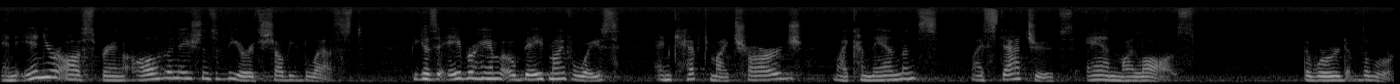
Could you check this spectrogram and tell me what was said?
And in your offspring all the nations of the earth shall be blessed, because Abraham obeyed my voice and kept my charge, my commandments, my statutes, and my laws. The word of the Lord.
